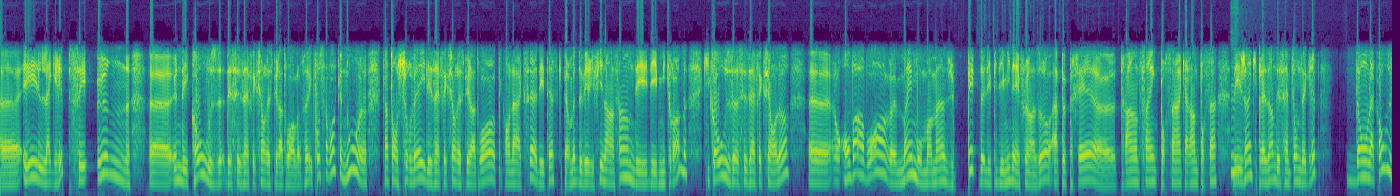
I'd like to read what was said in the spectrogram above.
euh, et la grippe, c'est une euh, une des causes de ces infections respiratoires. -là. Il faut savoir que nous, quand on surveille les infections respiratoires, puis qu'on a accès à des tests qui permettent de vérifier l'ensemble des, des, microbes qui causent ces infections-là, on va avoir même au moment du pic de l'épidémie d'influenza, à peu près 35 euh, 40 mm. des gens qui présentent des symptômes de grippe dont la cause,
